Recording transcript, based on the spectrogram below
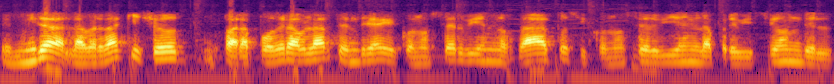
Eh, mira, la verdad que yo para poder hablar tendría que conocer bien los datos y conocer bien la previsión del,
